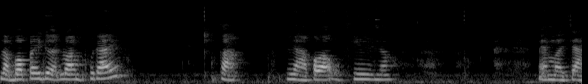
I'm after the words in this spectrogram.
เราบ่ไปเดือดร้อนผู้ใดก็เวลาก็ว่าโอเคเนาะแม่มาจ้ะ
